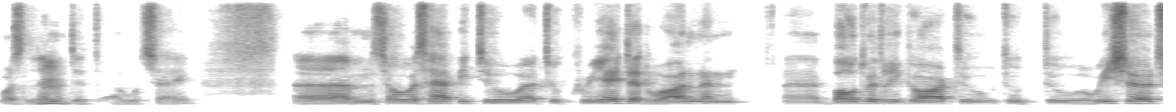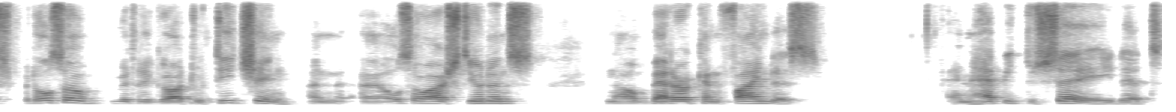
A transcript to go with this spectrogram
was hmm. limited. I would say. Um, so I was happy to uh, to create that one, and uh, both with regard to, to to research, but also with regard to teaching, and uh, also our students now better can find us. And happy to say that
